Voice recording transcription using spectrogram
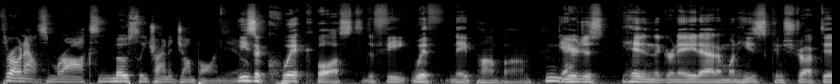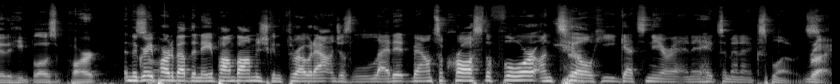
throwing out some rocks and mostly trying to jump on you. He's a quick boss to defeat with napalm bomb. Yeah. You're just hitting the grenade at him when he's constructed. He blows apart. And the great So- part about the napalm bomb is you can throw it out and just let it bounce across the floor until he gets near it and it hits him and it explodes. Right.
